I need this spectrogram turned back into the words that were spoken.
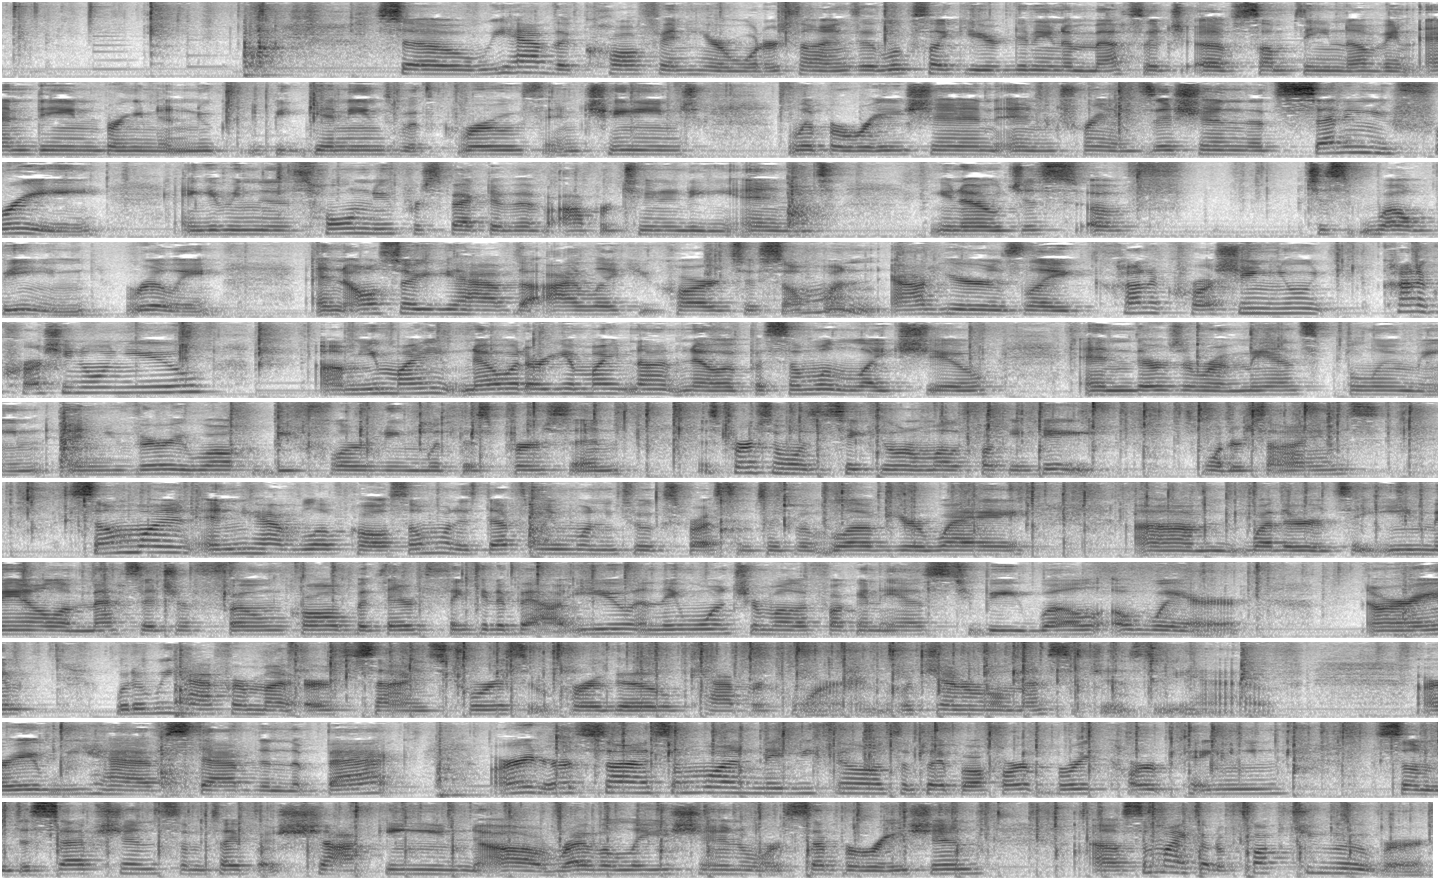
So we have the coffin here, water signs. It looks like you're getting a message of something of an ending, bringing in new beginnings with growth and change liberation and transition that's setting you free and giving you this whole new perspective of opportunity and you know just of just well-being really. And also you have the i like you card. So someone out here is like kind of crushing you kind of crushing on you. Um, you might know it or you might not know it but someone likes you and there's a romance blooming and you very well could be flirting with this person This person wants to take you on a motherfucking date. Water signs. Someone, and you have love calls, someone is definitely wanting to express some type of love your way. Um, whether it's an email, a message, a phone call, but they're thinking about you and they want your motherfucking ass to be well aware. Alright? What do we have for my earth signs? Taurus, Virgo, Capricorn. What general messages do we have? Alright, we have stabbed in the back. Alright, earth sign, someone may be feeling some type of heartbreak, heart pain, some deception, some type of shocking uh, revelation or separation. Uh, somebody could have fucked you over.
